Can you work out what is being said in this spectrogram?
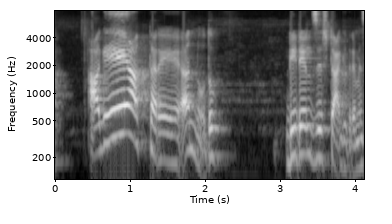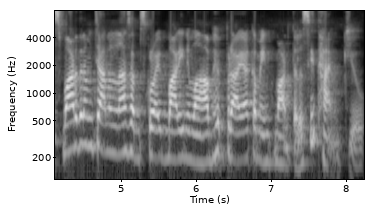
ಹಾಗೇ ಆಗ್ತಾರೆ ಅನ್ನೋದು. ಡೀಟೇಲ್ಸ್ ಇಷ್ಟ ಆಗಿದ್ರೆ ಮಿಸ್ ಮಾಡಿದ್ರೆ ನಮ್ಮ ಚಾನಲ್ನ ಸಬ್ಸ್ಕ್ರೈಬ್ ಮಾಡಿ, ನಿಮ್ಮ ಅಭಿಪ್ರಾಯ ಕಮೆಂಟ್ ಮಾಡಿ ತಿಳಿಸಿ ಥ್ಯಾಂಕ್ ಯು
